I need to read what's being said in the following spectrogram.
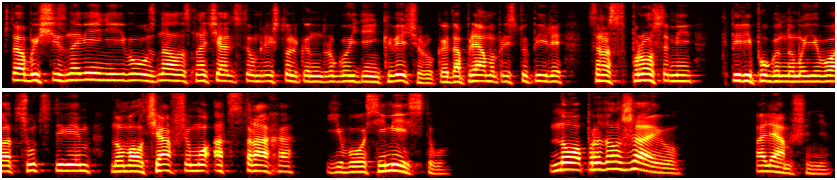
что об исчезновении его узнало с начальством лишь только на другой день к вечеру, когда прямо приступили с расспросами к перепуганному его отсутствием, но молчавшему от страха его семейству. Но продолжаю о Лямшине.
